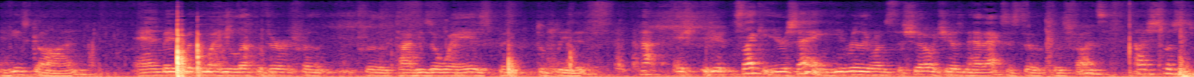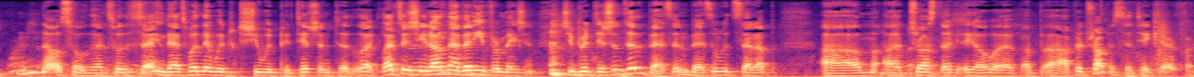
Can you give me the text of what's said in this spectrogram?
and he's gone, and maybe with the money he left with her for the, for the time he's away has been depleted. How, if, it's like you're saying, he really runs the show and she doesn't have access to those funds. How's she supposed to support herself? No, so that's what it's saying. That's when they would she would petition to look. Let's say she doesn't have any information. She petitioned to the Beis Din, and Beis Din would set up um, a trust, a, you know, a, a, a to take care of her.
